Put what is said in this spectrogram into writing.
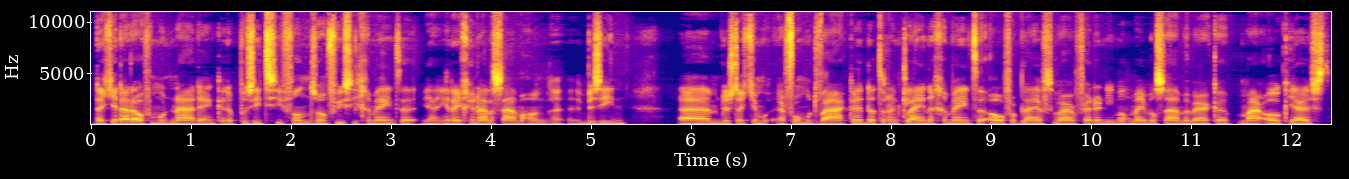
dat je daarover moet nadenken. De positie van zo'n fusiegemeente ja, in regionale samenhang uh, bezien. Um, dus dat je ervoor moet waken dat er een kleine gemeente overblijft waar verder niemand mee wil samenwerken. Maar ook juist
